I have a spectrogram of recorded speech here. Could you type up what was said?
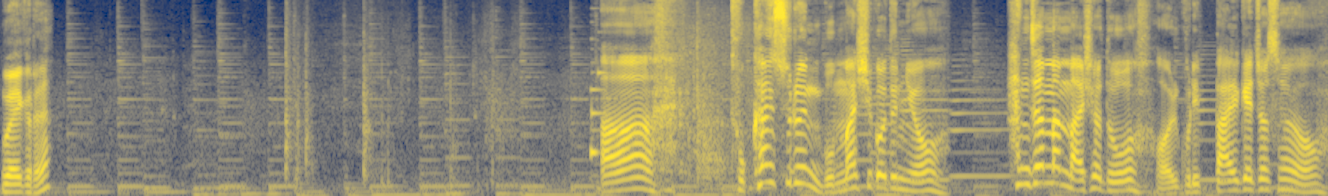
왜 그래? 아, 독한 술은 못 마시거든요. 한 잔만 마셔도 얼굴이 빨개져서요.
